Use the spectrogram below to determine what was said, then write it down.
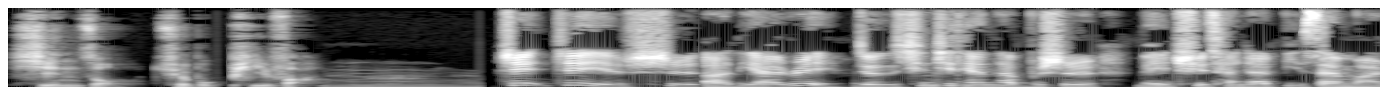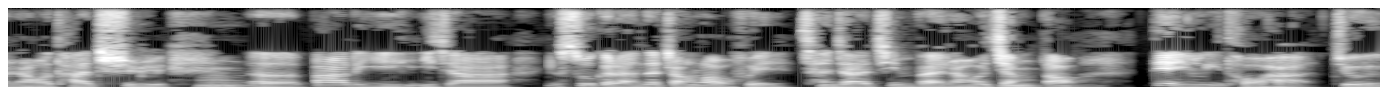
行走却不疲乏。嗯，这这也是啊，李艾瑞就是星期天他不是没去参加比赛嘛，然后他去呃巴黎一家苏格兰的长老会参加敬拜，然后讲到电影里头哈，就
